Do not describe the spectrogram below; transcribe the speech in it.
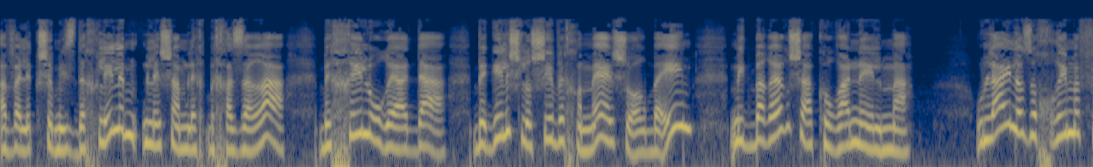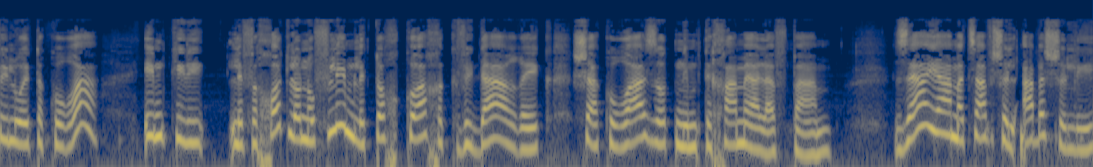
אבל כשמזדחלים לשם בחזרה, בחיל ורעדה, בגיל 35 או 40, מתברר שהקורה נעלמה. אולי לא זוכרים אפילו את הקורה, אם כי לפחות לא נופלים לתוך כוח הכבידה הריק שהקורה הזאת נמתחה מעליו פעם. זה היה המצב של אבא שלי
